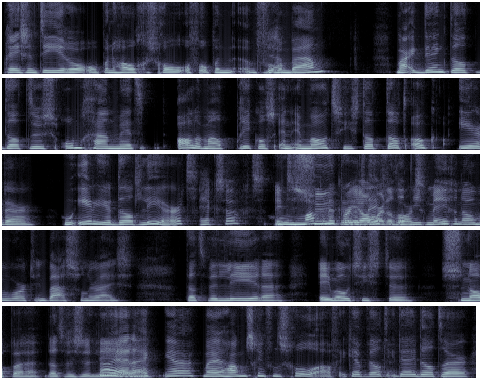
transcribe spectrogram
presenteren op een hogeschool of op een, voor ja. een baan. Maar ik denk dat dat dus omgaan met allemaal prikkels en emoties, dat dat ook eerder hoe eerder je dat leert. Exact. het is super jammer dat dat niet meegenomen wordt in het basisonderwijs. Dat we leren emoties te snappen, dat we ze leren. Nou ja, nou, ja, maar het hangt misschien van de school af. Ik heb wel het idee dat er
